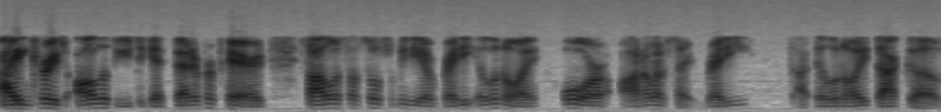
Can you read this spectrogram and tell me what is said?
I encourage all of you to get better prepared. Follow us on social media, Ready Illinois, or on our website, ready.illinois.gov.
